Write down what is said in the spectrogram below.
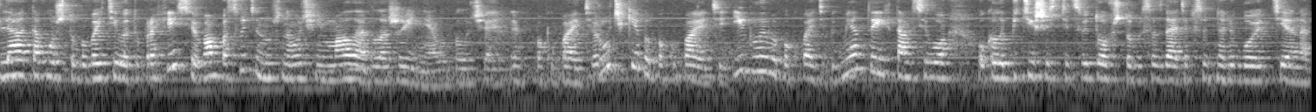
для того, чтобы войти в эту профессию, вам, по сути, нужно очень малое вложение. Вы получаете, покупаете ручки, вы покупаете иглы, вы покупаете пигменты, их там всего около 5-6 цветов, чтобы создать абсолютно любой оттенок.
